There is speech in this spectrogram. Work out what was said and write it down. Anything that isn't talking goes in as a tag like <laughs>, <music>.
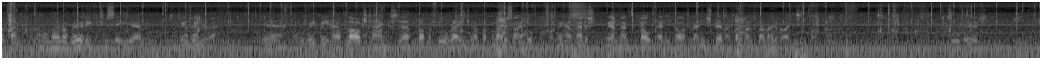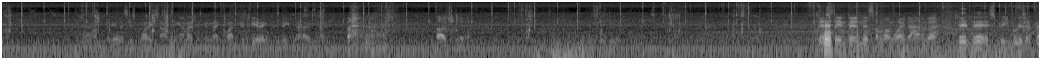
your tank? Well, no, not really, because you see, um, we, we, yeah, we, we have large tanks, uh, proper fuel range on a proper motorcycle. and we haven't had a, we haven't had to bolt any part of any strimmer to the front of our motorbikes. Is all good. Um, yeah, this is quite exciting. I imagine it's going to make quite good viewing for people at home though. Um, <laughs> Oh, cheer. that's all good. Been doing this a long way down bit. Thi- This, people, is a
